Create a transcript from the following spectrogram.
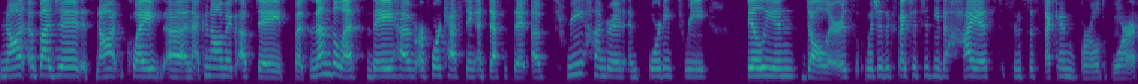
not a budget it's not quite uh, an economic update but nonetheless they have are forecasting a deficit of 343 billion dollars which is expected to be the highest since the second world war.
